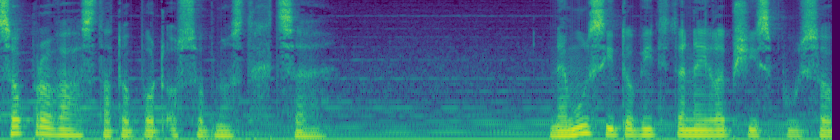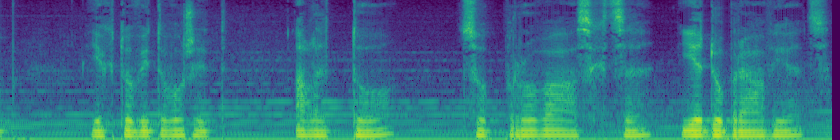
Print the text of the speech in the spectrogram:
Co pro vás tato podosobnost chce? Nemusí to být ten nejlepší způsob, jak to vytvořit, ale to, co pro vás chce, je dobrá věc.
